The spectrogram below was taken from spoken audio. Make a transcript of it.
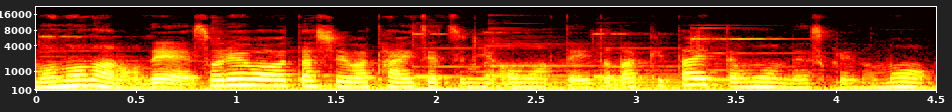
ものなのでそれは私は大切に思っていただきたいって思うんですけれども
